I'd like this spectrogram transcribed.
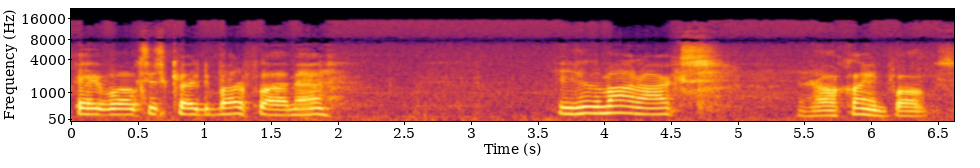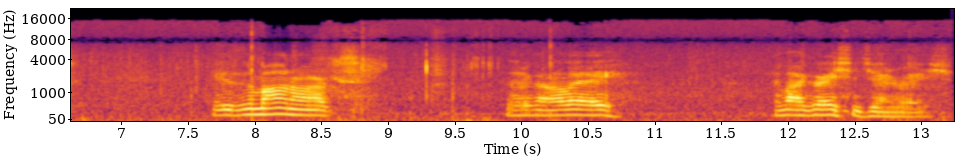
Okay, folks, it's Craig the Butterfly Man. These are the monarchs. They're all clean, folks. These are the monarchs that are going to lay the migration generation.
